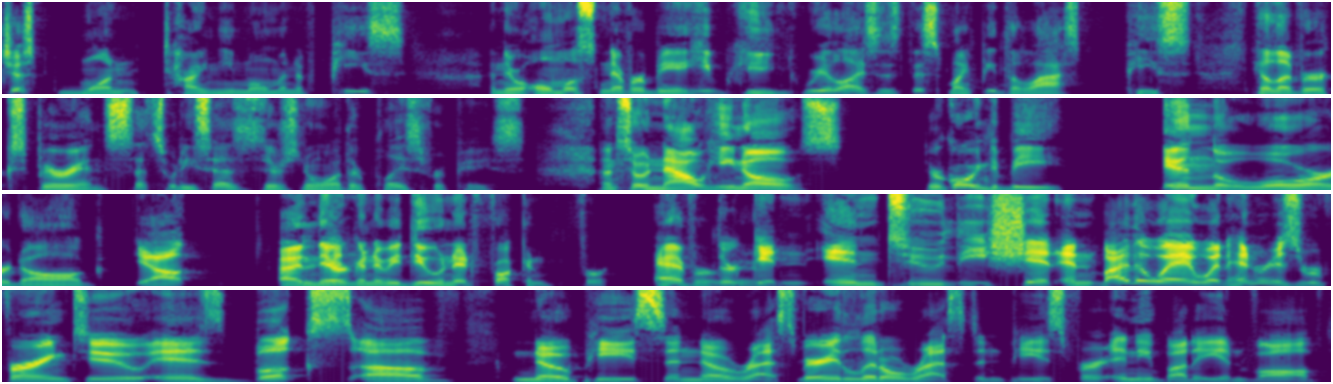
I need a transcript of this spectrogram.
just one tiny moment of peace. And there will almost never be, he, he realizes this might be the last peace he'll ever experience. That's what he says. There's no other place for peace. And so now he knows they're going to be in the war, dog. Yeah. And They're they're, going to be doing it fucking forever. They're dude. getting into the shit. And by the way, what Henry's referring to is books of no peace and no rest. Very little rest and peace for anybody involved.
